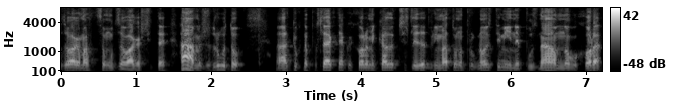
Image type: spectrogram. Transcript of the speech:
залагам, аз съм от залагащите. А, между другото, а, тук напоследък някои хора ми казват, че следят внимателно прогнозите ми и не познавам много хора.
